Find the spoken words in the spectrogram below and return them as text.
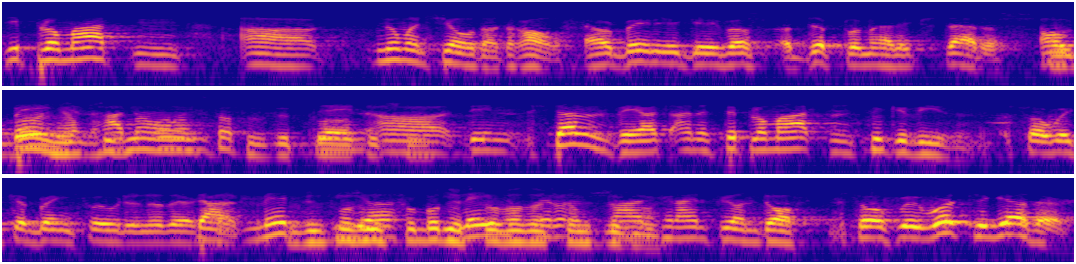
dyplomatyczne. And. uh, Nummer drauf. Albania gave us a diplomatic status. Albanien, hat uns Status den, uh, den Stellenwert eines Diplomaten zugewiesen. So we could bring food into their Damit Więc So if we work together,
